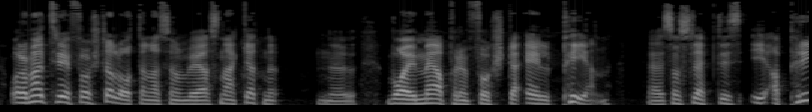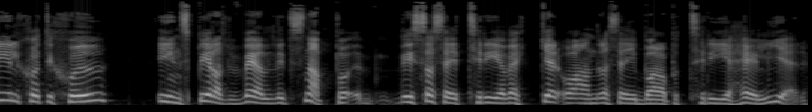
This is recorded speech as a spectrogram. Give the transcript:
Och de här tre första låtarna som vi har snackat nu, nu var ju med på den första LPn. Eh, som släpptes i april 77. Inspelat väldigt snabbt. På, vissa säger tre veckor och andra säger bara på tre helger.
